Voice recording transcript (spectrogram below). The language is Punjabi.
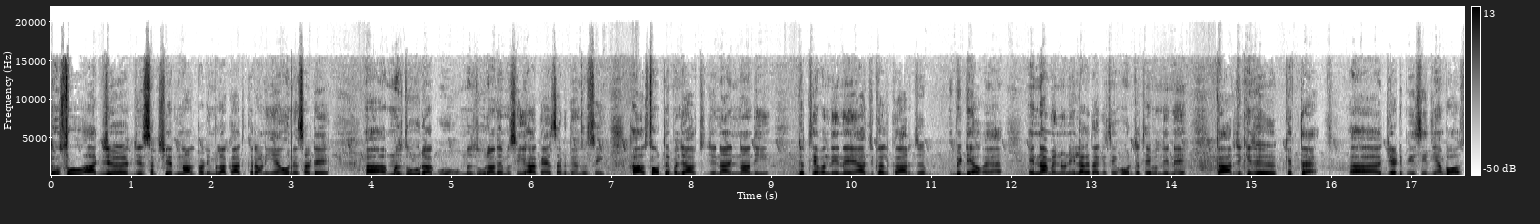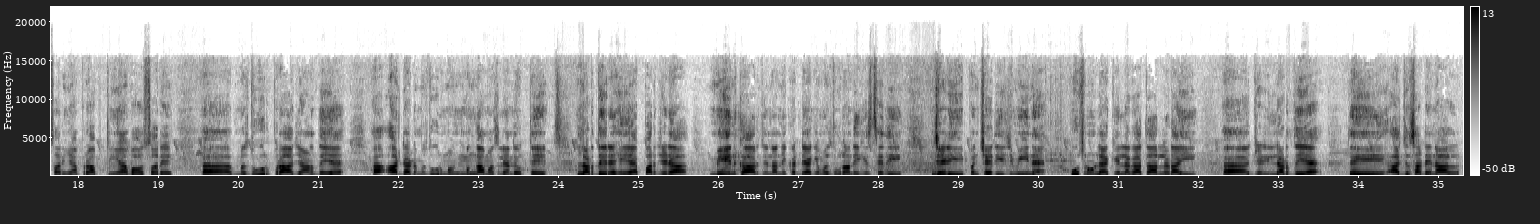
ਦੋਸਤੋ, ਅੱਜ ਜਿਸ ਸ਼ਖਸੀਅਤ ਨਾਲ ਤੁਹਾਡੀ ਮੁਲਾਕਾਤ ਕਰਾਉਣੀ ਹੈ, ਉਹਨੇ ਸਾਡੇ ਮਜ਼ਦੂਰ ਆਗੂ, ਮਜ਼ਦੂਰਾਂ ਦੇ ਮਸੀਹਾ ਕਹਿ ਸਕਦੇ ਹੋ ਤੁਸੀਂ, ਖਾਸ ਤੌਰ ਤੇ ਪੰਜਾਬ 'ਚ ਜਿਨ੍ਹਾਂ ਇਹਨਾਂ ਦੀ ਜਥੇਬੰਦੀ ਨੇ ਅੱਜ ਕੱਲ ਕਾਰਜ ਵਿੱਢਿਆ ਹੋਇਆ ਇੰਨਾ ਮੈਨੂੰ ਨਹੀਂ ਲੱਗਦਾ ਕਿਸੇ ਹੋਰ ਜਥੇਬੰਦੀ ਨੇ ਕਾਰਜ ਕੀ- ਕੀਤਾ ਹੈ। ਜੈਡਪੀਸੀ ਦੀਆਂ ਬਹੁਤ ਸਾਰੀਆਂ ਪ੍ਰਾਪਤੀਆਂ, ਬਹੁਤ ਸਾਰੇ ਮਜ਼ਦੂਰ ਭਰਾ ਜਾਣਦੇ ਹੈ। ਅੱਡ ਅੱਡ ਮਜ਼ਦੂਰ ਮੰਗ- ਮੰਗਾਂ ਮਸਲਿਆਂ ਦੇ ਉੱਤੇ ਲੜਦੇ ਰਹੇ ਹੈ, ਪਰ ਜਿਹੜਾ ਮੇਨ ਕਾਰਜ ਇਹਨਾਂ ਨੇ ਕੱਢਿਆ ਕਿ ਮਜ਼ਦੂਰਾਂ ਦੇ ਹਿੱਸੇ ਦੀ ਜਿਹੜੀ ਪੰਚਾਇਤੀ ਜ਼ਮੀਨ ਹੈ ਉਸ ਨੂੰ ਲੈ ਕੇ ਲਗਾਤਾਰ ਲੜਾਈ ਜਿਹੜੀ ਲੜਦੇ ਹੈ ਤੇ ਅੱਜ ਸਾਡੇ ਨਾਲ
